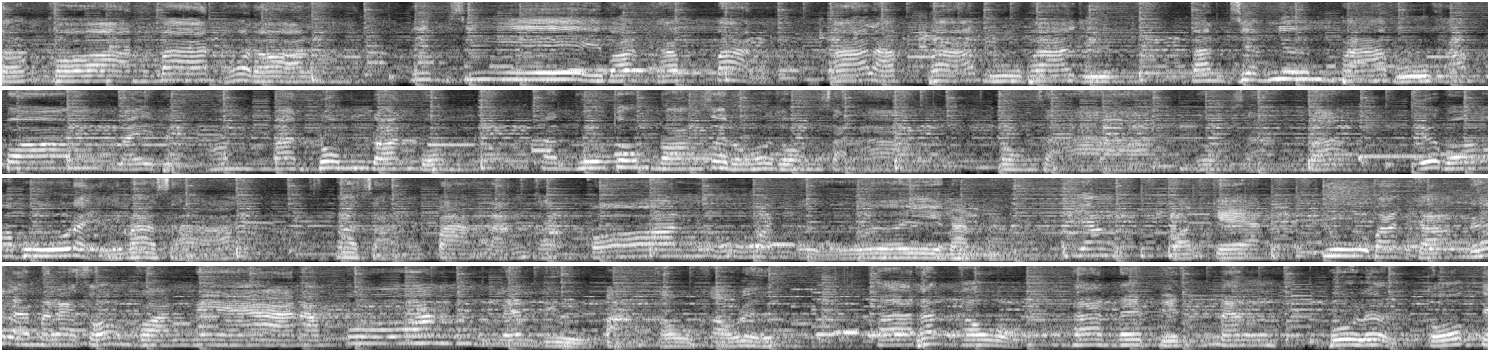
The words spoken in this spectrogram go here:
สองคอนบ้านหัวดอนริมซีบ้านขับบ้านพาหลับพาบูพายืนบ้านเสียงยืนพาบูขามป้อมไหลไปหอมบ้านพรมดอนบมท่านผู้ทมนองสนุทงสางทงสางทงสางว่าเดี๋ยวบอกผู้ใดมาสางมาสั่งปางหลังคำก้อนนวลเอ่ยนั่นน่ะยังก่อนแกนอยู่บ้านกลางเนื้อลายมาละสองก่อนแม่นำป้องเล่นดิวปังเขาเขาเลย พาทั้งเขาท่านได้เป็นมันผู้เลิกโตกแต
